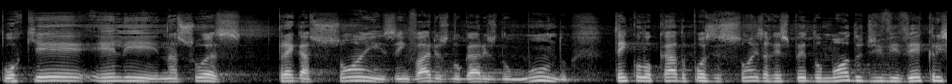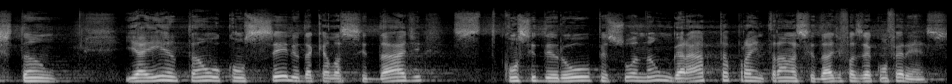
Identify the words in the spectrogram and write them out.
Porque ele, nas suas pregações em vários lugares do mundo, tem colocado posições a respeito do modo de viver cristão. E aí então o conselho daquela cidade considerou pessoa não grata para entrar na cidade e fazer a conferência.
